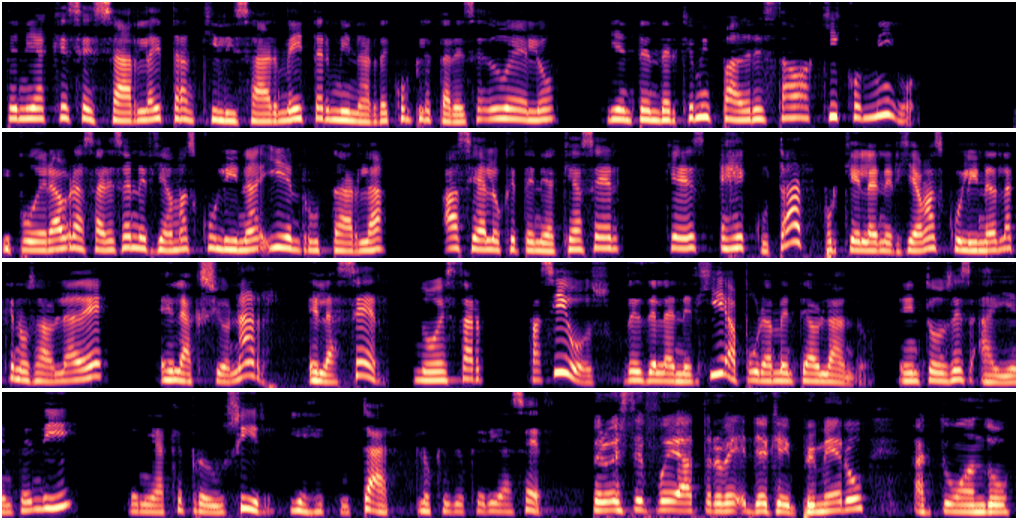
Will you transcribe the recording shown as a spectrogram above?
tenía que cesarla y tranquilizarme y terminar de completar ese duelo y entender que mi padre estaba aquí conmigo y poder abrazar esa energía masculina y enrutarla hacia lo que tenía que hacer, que es ejecutar, porque la energía masculina es la que nos habla de el accionar, el hacer, no estar pasivos desde la energía puramente hablando. Entonces ahí entendí, tenía que producir y ejecutar lo que yo quería hacer. Pero este fue a través de que primero actuando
